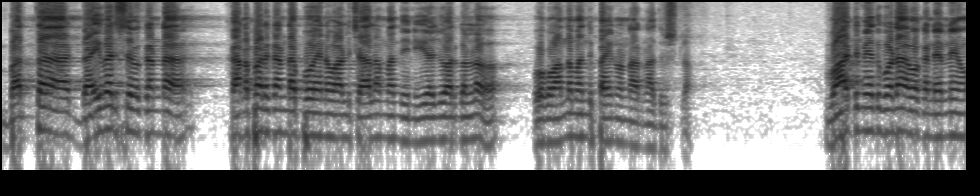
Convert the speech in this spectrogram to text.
భర్త డైవర్స్ ఇవ్వకుండా కనపడకుండా పోయిన వాళ్ళు చాలామంది నియోజకవర్గంలో ఒక వంద మంది పైన ఉన్నారు నా దృష్టిలో. వాటి మీద కూడా ఒక నిర్ణయం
